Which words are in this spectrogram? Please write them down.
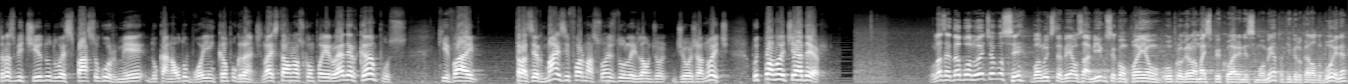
transmitido do Espaço Gourmet do Canal do Boi, em Campo Grande. Lá está o nosso companheiro Éder Campos, que vai trazer mais informações do leilão de hoje à noite. Muito boa noite, Éder. Olá, Zaidan, boa noite a você. Boa noite também aos amigos que acompanham o programa Mais Pecuária nesse momento, aqui pelo canal do Boi, né?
